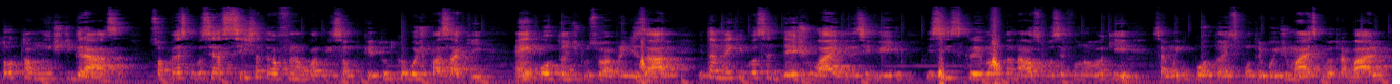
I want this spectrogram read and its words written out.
totalmente de graça. Só peço que você assista até o final com atenção, porque tudo que eu vou te passar aqui é importante para o seu aprendizado e também que você deixe o like nesse vídeo e se inscreva no canal se você for novo aqui. Isso é muito importante, isso contribui demais com o meu trabalho.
